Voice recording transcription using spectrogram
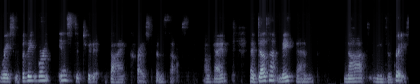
graces, but they weren't instituted by Christ themselves. Okay. That does not make them not means of grace.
